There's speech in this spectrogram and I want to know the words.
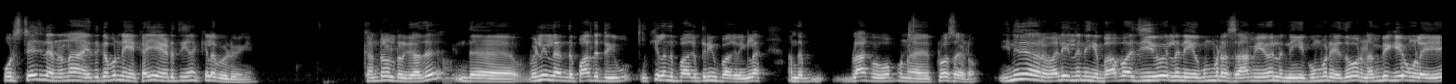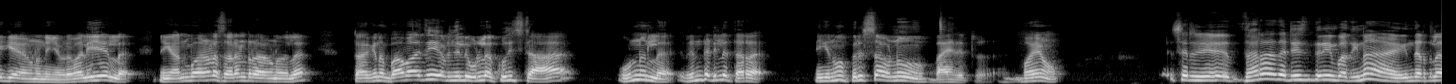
ஒரு ஸ்டேஜில் என்னென்னா இதுக்கப்புறம் நீங்கள் கையை எடுத்தீங்கன்னா கீழே போயிடுவீங்க. கண்ட்ரோல் இருக்காது. இந்த வெளியில் இந்த பார்த்துட்டு கீழே இருந்து பார்க்க திரும்பி பார்க்குறீங்களா அந்த பிளாக் ஓப்பன் க்ளோஸ் ஆகிடும் இனிமே வேறு வழி இல்லை. நீங்கள் பாபாஜியோ இல்லை நீங்கள் கும்பிட்ற சாமியோ இல்லை நீங்கள் கும்பிட்ற ஏதோ ஒரு நம்பிக்கையோ உங்களை இயக்கி ஆகணும். நீங்கள் வேறு வழியே இல்லை. நீங்கள் அன்பானோட சரண்டர் ஆகணும் அதில் டக்குன்னு பாபாஜி அப்படின்னு சொல்லி உள்ளே குதிச்சிட்டா ஒன்றும் இல்லை. ரெண்டு அடியில் தர. நீங்கள் இன்னும் பெருசாக ஒன்றும் பயந்துட்டு பயம். சரி தர தட்டிச்சு திரும்பி பார்த்தீங்கன்னா இந்த இடத்துல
